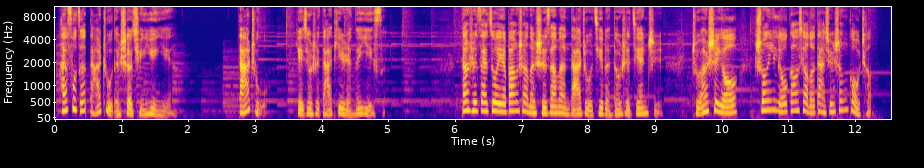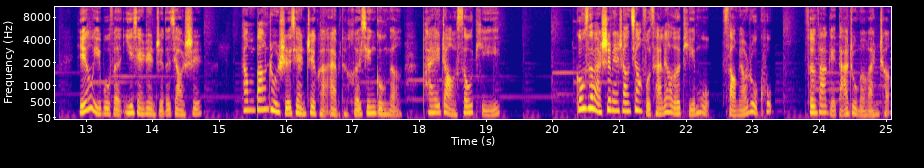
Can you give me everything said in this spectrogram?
还负责答主的社群运营。答主，也就是答题人的意思。当时在作业帮上的十三万答主基本都是兼职，主要是由双一流高校的大学生构成，也有一部分一线任职的教师。他们帮助实现这款 App 的核心功能——拍照搜题。公司把市面上教辅材料的题目扫描入库，分发给答主们完成。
